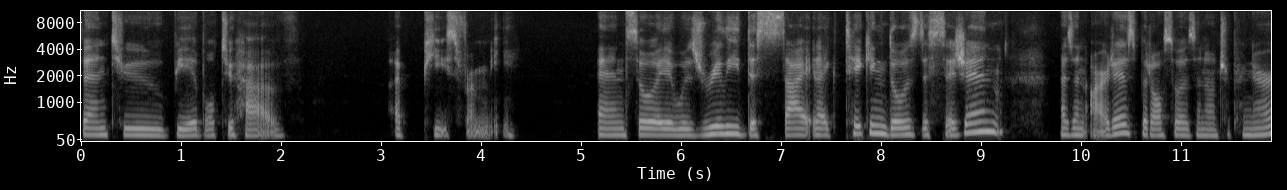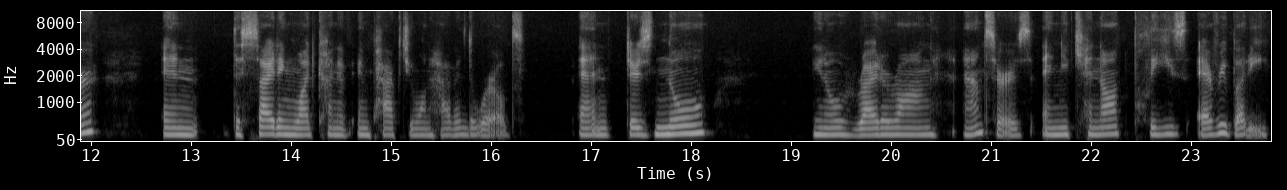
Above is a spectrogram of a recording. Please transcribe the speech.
than to be able to have a piece from me. And so it was really decide like taking those decision as an artist, but also as an entrepreneur and deciding what kind of impact you want to have in the world and there's no you know right or wrong answers and you cannot please everybody.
